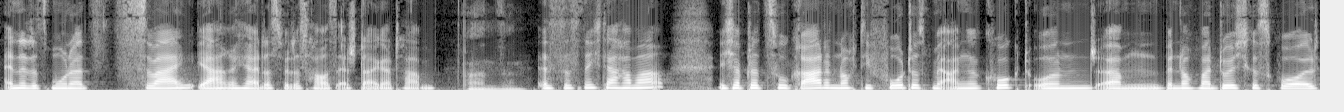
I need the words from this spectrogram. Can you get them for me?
Ende des Monats zwei Jahre her, dass wir das Haus ersteigert haben. Wahnsinn. Ist das nicht der Hammer? Ich habe dazu gerade noch die Fotos mir angeguckt und ähm, bin nochmal durchgescrollt,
